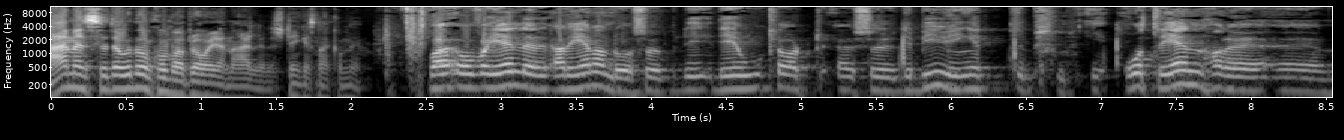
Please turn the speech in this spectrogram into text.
Nej, men så de, de kommer vara bra igen, Islanders, det är inget snack om det. Och vad gäller arenan då, så det, det är oklart. Alltså, det blir ju inget... Återigen har det... Eh,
